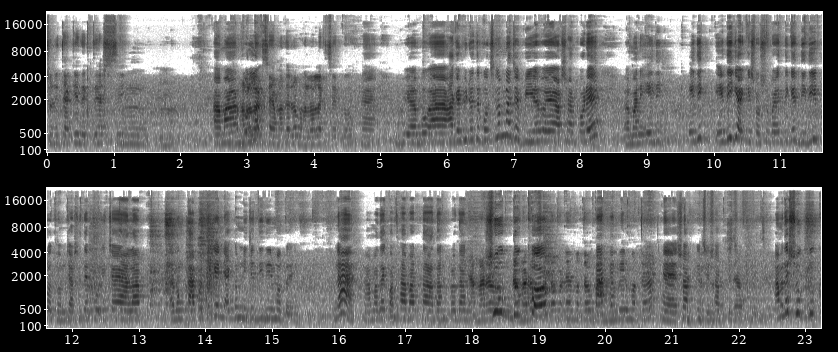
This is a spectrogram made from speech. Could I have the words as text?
সুনিতাকে দেখতে আসছি। আমার ভালো লাগছে আমাদেরও ভালো লাগছে খুব। হ্যাঁ। আগের ভিডিওতে বলছিলাম না যে বিয়ে হয়ে আসার পরে মানে এদিক এদিক এদিক আর কি শ্বশুরবাড়ির দিকে দিদিই প্রথম যার সাথে পরিচয় আলাপ এবং তারপর থেকে একদম নিজের দিদির মতোই। না? আমাদের কথাবার্তা আদান প্রদান সুখ দুঃখ। বান্ধবীর মতো। হ্যাঁ সব কিছু সব কিছু সবকিছু। আমাদের সুখ দুঃখ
